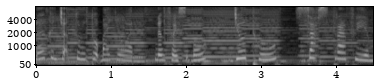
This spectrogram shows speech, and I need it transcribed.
លើកញ្ចក់ទូរទស្សន៍បាយ័ននិង Facebook YouTube Sastra Film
